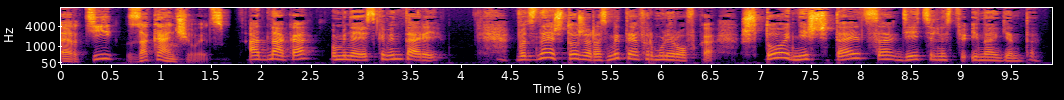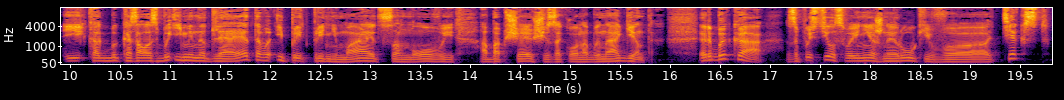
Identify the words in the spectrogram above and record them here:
РТ заканчивается. Однако у меня есть комментарий. Вот знаешь, тоже размытая формулировка. Что не считается деятельностью иноагента? И, как бы казалось бы, именно для этого и предпринимается новый обобщающий закон об иноагентах. РБК запустил свои нежные руки в текст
